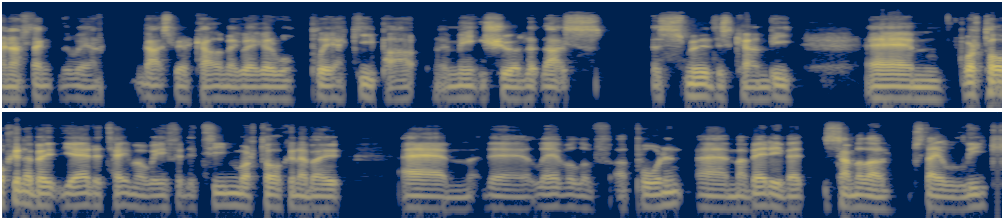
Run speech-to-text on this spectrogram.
And I think that where that's where Callum McGregor will play a key part and making sure that that's as smooth as can be. Um, we're talking about yeah the time away for the team. We're talking about um, the level of opponent, um, a very, very similar style league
